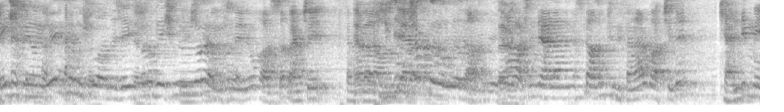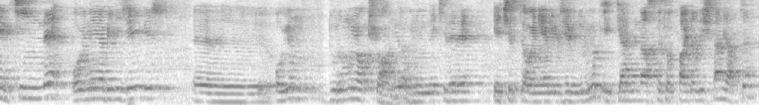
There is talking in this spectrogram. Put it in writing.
5 milyon euro gidiyormuş bu arada. Jason'a 5 milyon euro milyon vermişler. veriyorlarsa bence Fenerbahçe. Bizim uçakla bizi. Fenerbahçe'nin değerlendirmesi lazım çünkü Fenerbahçe'de kendi mevkiinde oynayabileceği bir e, oyun durumu yok şu anda. Yok. Önündekileri geçip de oynayabileceği bir durum yok. İlk geldiğinde aslında çok faydalı işler yaptı.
